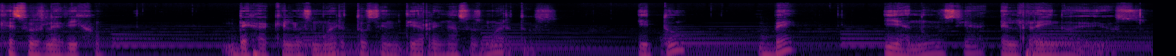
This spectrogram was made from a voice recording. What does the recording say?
Jesús le dijo, deja que los muertos entierren a sus muertos, y tú ve y anuncia el reino de Dios.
